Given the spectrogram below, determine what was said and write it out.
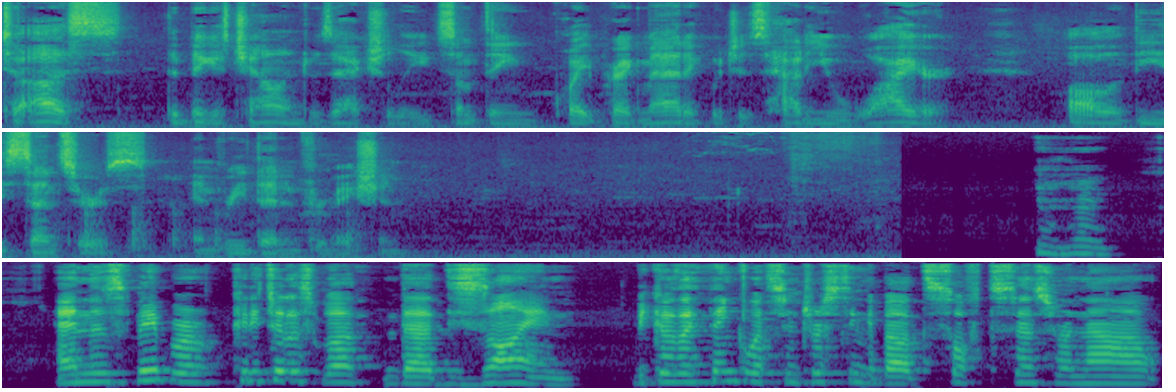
to us, the biggest challenge was actually something quite pragmatic, which is how do you wire all of these sensors and read that information. Mm-hmm. And this paper, could you tell us about the design? Because I think what's interesting about soft sensor now,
